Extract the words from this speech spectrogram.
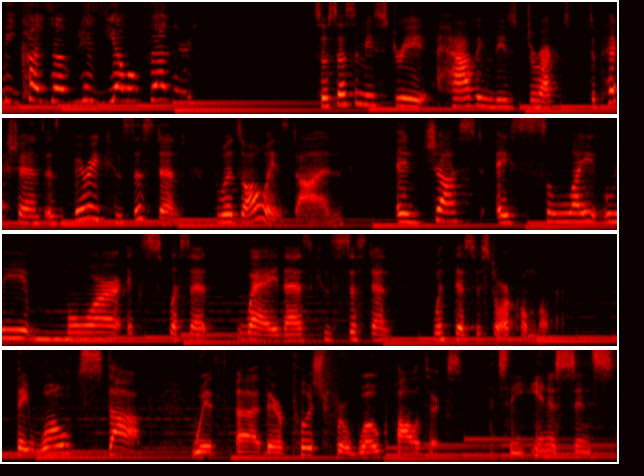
because of his yellow feathers. So, Sesame Street having these direct depictions is very consistent with what it's always done in just a slightly more explicit way that is consistent with this historical moment. They won't stop with uh, their push for woke politics. It's the innocence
